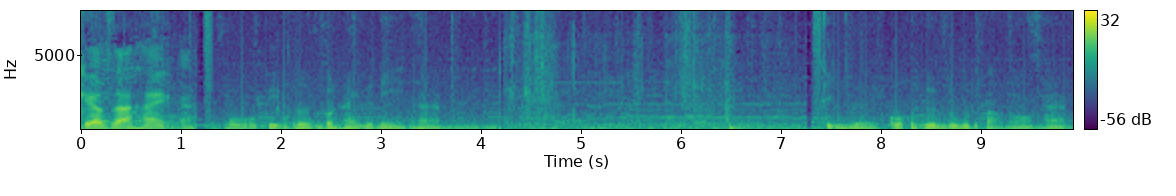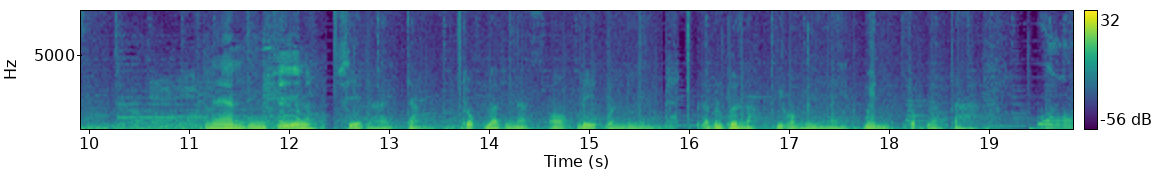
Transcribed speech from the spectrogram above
แกวสาให้โอ้โหพี่อุ้มเอิงเป็นคนให้หรือนี่งานนี้ทิ้งเลยกลัวคนอื่นรู้หรือเปล่าเนาะงานนี้แมนจริง เสียดายจัง จบแล้วสินะ ออกเดทวันนี้ แล้วเพื่อนๆล่ะ มีความเห็นยังไง เม้นจบแล้วจ้า อย่าลื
